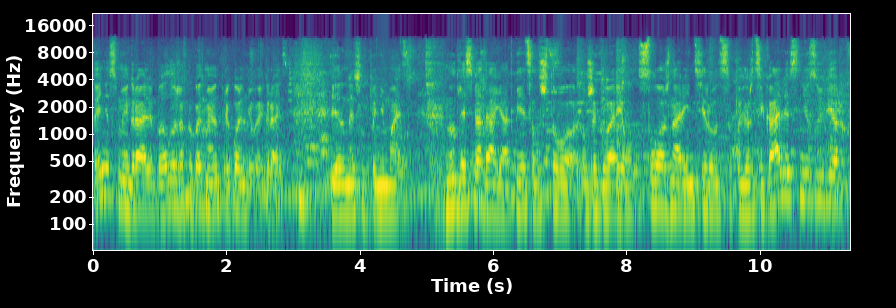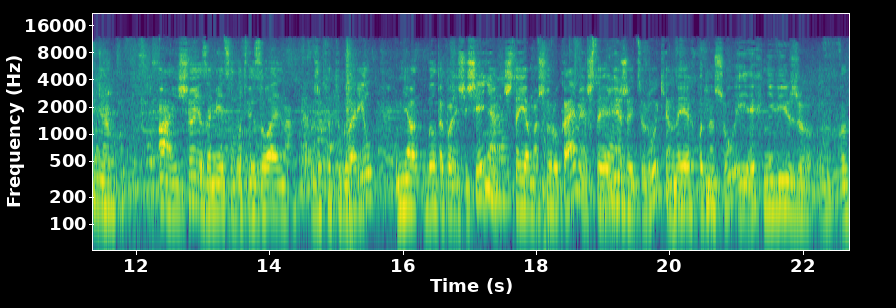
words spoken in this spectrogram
теннис мы играли, было уже в какой-то момент прикольно в него играть. Я начал понимать. Ну, для себя, да, я отметил, что уже говорил, сложно ориентироваться по вертикали снизу вверх мне. А, еще я заметил, вот визуально, уже кто-то говорил, у меня было такое ощущение, что я машу руками, что я вижу эти руки, но я их подношу, и я их не вижу. Вот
